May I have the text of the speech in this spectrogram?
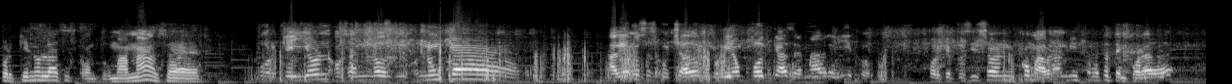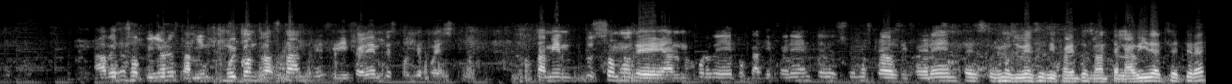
¿por qué no lo haces con tu mamá? O sea, porque yo, o sea, nunca habíamos escuchado que hubiera un podcast de madre e hijo, porque pues sí son, como habrán visto en esta temporada, a veces opiniones también muy contrastantes y diferentes, porque pues también pues, somos de, a lo mejor de épocas diferentes, fuimos casos diferentes, tuvimos vivencias diferentes durante la vida, etcétera.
